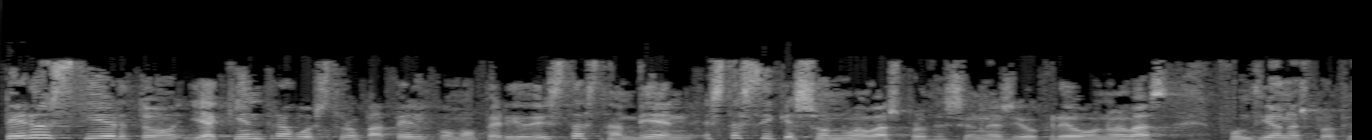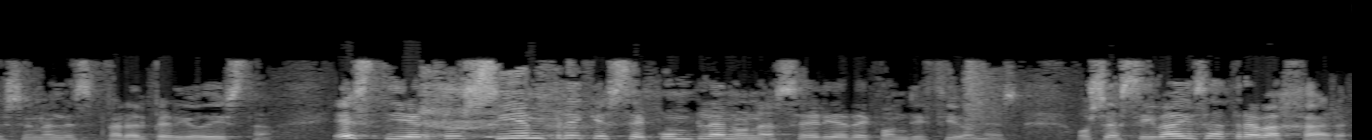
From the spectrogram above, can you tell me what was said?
pero es cierto, y aquí entra vuestro papel como periodistas también, estas sí que son nuevas profesiones, yo creo, nuevas funciones profesionales para el periodista. Es cierto siempre que se cumplan una serie de condiciones. O sea, si vais a trabajar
